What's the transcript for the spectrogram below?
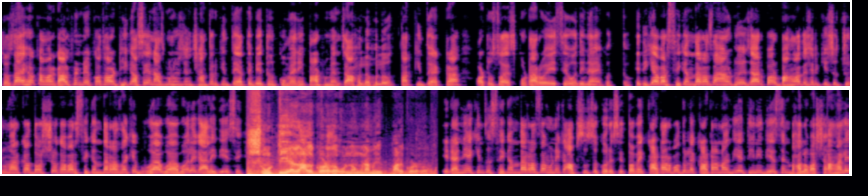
তো যাই হোক আমার গার্লফ্রেন্ডের কথাও ঠিক আছে। নাজমুল হোসেন শান্তর কিন্তু এতে বেতন কমেনি পারফরমেন্স যা হলো হলো। তার কিন্তু একটা অটো চয়েস কোটা রয়েছে অধিনায়কত্ব। এদিকে আবার সেকেন্দার রাজা আউট হয়ে যাওয়ার পর বাংলাদেশের কিছু চুলমার্কা দর্শক আবার সেকেন্দার রাজাকে ভুয়া ভুয়া বলে গালি দিয়েছে। সুটিয়ে লাল করে দেবো নোংরামি বার করে দেবো। এটা নিয়ে কিন্তু সেকান্দার রাজা অনেক আফসোসও করেছে। তবে কাটার বদলে কাটা না দিয়ে তিনি দিয়েছেন ভালোবাসা। বাঙালি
